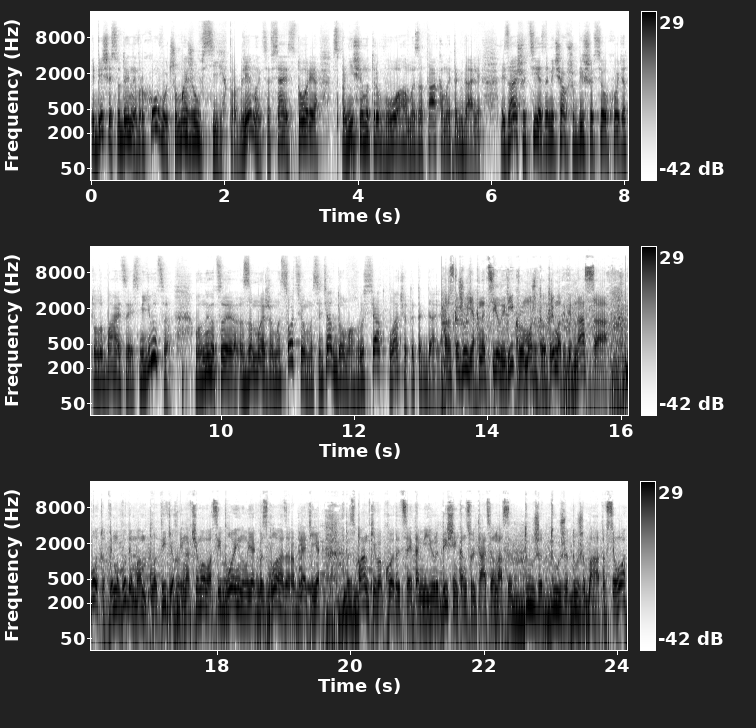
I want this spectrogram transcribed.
І більшість людей не враховують, що майже у всіх проблеми це вся історія з панічними тривогами, з атаками і так далі. І знаєш, ці я замічав, що більше всього ходять, улибаються і сміються. Вони оце за межами соціуму сидять вдома, грустять, плачуть і так далі. Розкажу, як на цілий рік ви можете отримати від нас боту, де ми будемо вам платити його. І навчимо вас і блогінгу, як без блога заробляти, і як без банків обходиться, і там і юридичні консультації. У нас дуже, дуже, дуже багато всього.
